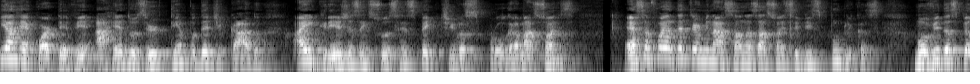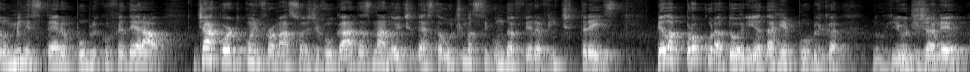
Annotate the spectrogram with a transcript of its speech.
e a Record TV a reduzir tempo dedicado a igrejas em suas respectivas programações. Essa foi a determinação nas ações civis públicas, movidas pelo Ministério Público Federal, de acordo com informações divulgadas na noite desta última segunda-feira 23, pela Procuradoria da República no Rio de Janeiro.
